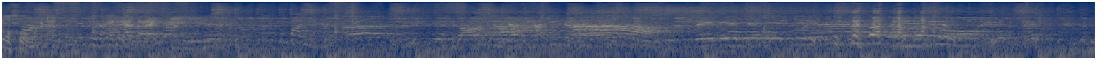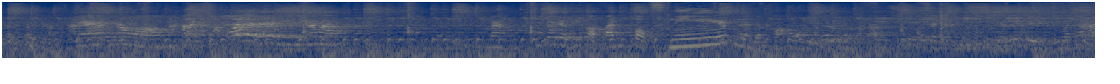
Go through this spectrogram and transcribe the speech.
โอ้โหครับ ขอปั้นปกนิดหนึงเดี๋ยวขอเอาเสื้อลงก่อนเสร็จมาได้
